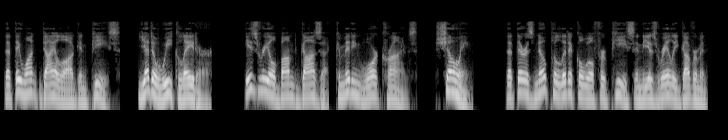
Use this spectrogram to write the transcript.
that they want dialogue and peace. Yet a week later, Israel bombed Gaza, committing war crimes, showing that there is no political will for peace in the Israeli government.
